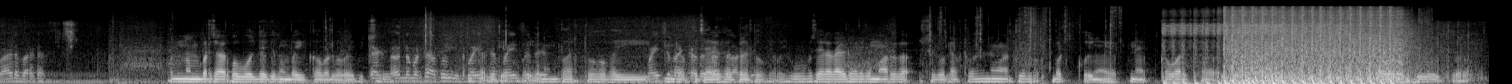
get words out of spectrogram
बैठ बैठ। और नंबर चार को बोल दे कि तुम भाई कवर दो भाई पीछे। नंबर चार तू वहीं से वहीं से नंबर तो भाई मतलब बेचारे का गलत हो गया भाई। वो बेचारा राइट वाले को मार रहा उसे तो लेफ़्ट वाले ने मार दिया बट कोई नहीं अपने कवर अच्छा कवर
